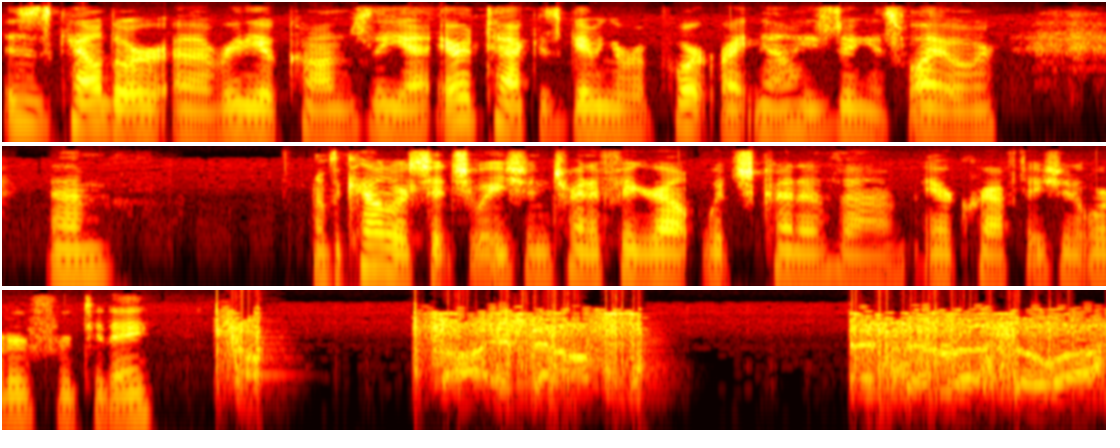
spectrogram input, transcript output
This is Caldor uh, radio comms. The uh, air attack is giving a report right now. He's doing his flyover um, of the Caldor situation, trying to figure out which kind of um, aircraft they should order for today. uh, inbound, et cetera. So uh,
